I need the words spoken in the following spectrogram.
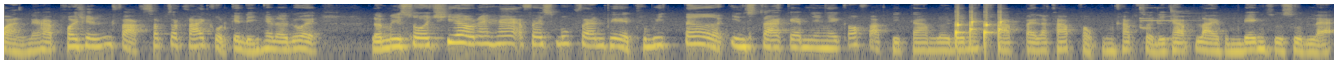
วันนะครับ เพราะฉะนั้นฝาก Subscribe กดกระดิ่งให้เราด้วย เรามีโซเชียลนะฮะ Facebook Fanpage Twitter Instagram ยังไงก็ฝากติดตามเราด้วยนะครับ ไปแล้วครับ ขอบคุณครับ สวัสดีครับไลน์ผมเด้งสุดๆแล้ว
